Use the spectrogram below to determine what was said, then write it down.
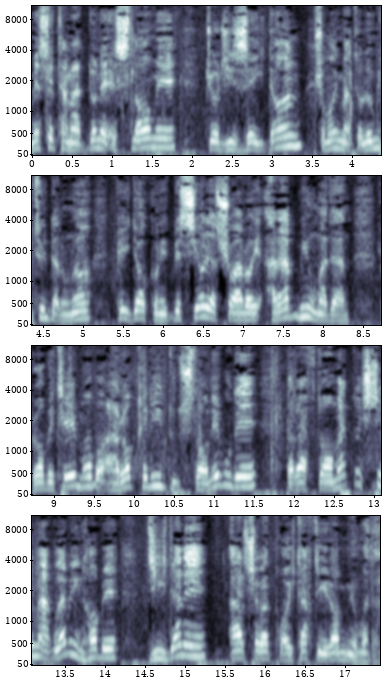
مثل تمدن اسلام جورجی زیدان. شما این مطالب می‌تونید در اونا پیدا کنید. بسیاری از شعرهای عرب می اومدن رابطه ما با عرب خیلی دوستانه بوده و رفت آمد داشتیم. اغلب اینها به دیدن عرض شود پایتخت ایران می اومدن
